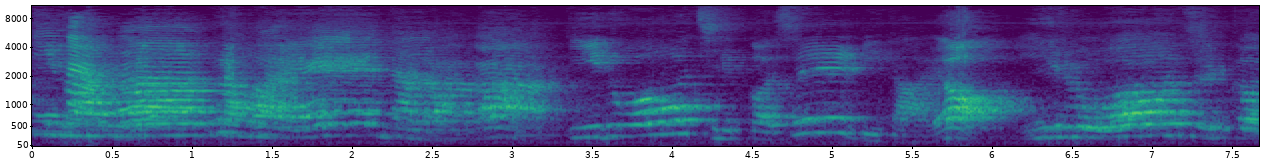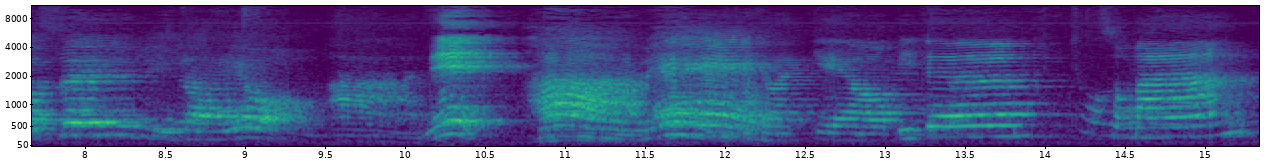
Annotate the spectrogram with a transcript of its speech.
희망과 평화의 나라가 이루어질 것을 믿어요. 이루어질 것을 믿어요. 아멘. 아멘. 기도할게요. 믿음, 소망,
